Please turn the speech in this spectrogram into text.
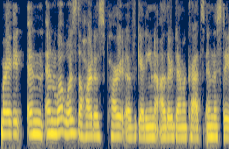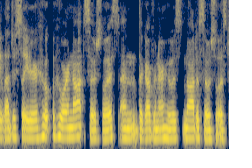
Right. And and what was the hardest part of getting other Democrats in the state legislature who who are not socialists and the governor who is not a socialist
